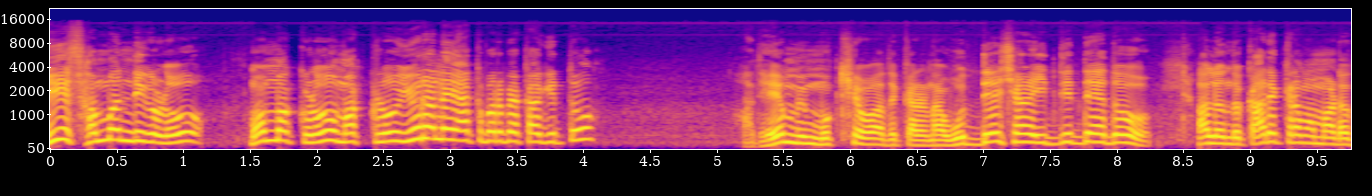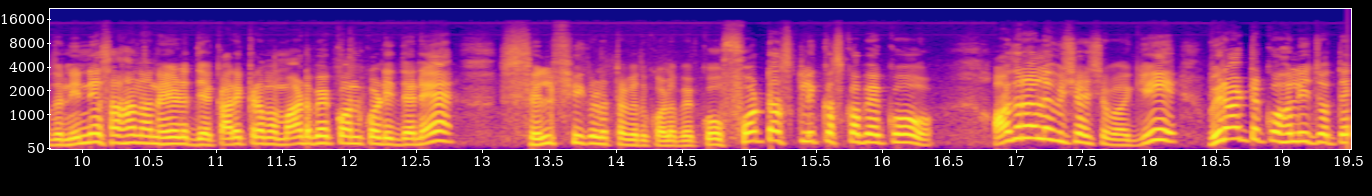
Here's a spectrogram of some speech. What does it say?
ಈ ಸಂಬಂಧಿಗಳು, ಮೊಮ್ಮಕ್ಕಳು, ಮಕ್ಕಳು ಇವರೆಲ್ಲ ಯಾಕೆ ಬರಬೇಕಾಗಿತ್ತು? ಅದೇ ಮುಖ್ಯವಾದ ಕಾರಣ. ಉದ್ದೇಶ ಇದ್ದಿದ್ದೇ ಅದು. ಅಲ್ಲೊಂದು ಕಾರ್ಯಕ್ರಮ ಮಾಡೋದು. ನಿನ್ನೆ ಸಹ ನಾನು ಹೇಳಿದ್ದೆ, ಕಾರ್ಯಕ್ರಮ ಮಾಡಬೇಕು ಅಂದ್ಕೊಂಡಿದ್ದೇನೆ ಸೆಲ್ಫಿಗಳು ತೆಗೆದುಕೊಳ್ಬೇಕು ಫೋಟೋಸ್ ಕ್ಲಿಕ್ಕಿಸ್ಕೋಬೇಕು. ಅದರಲ್ಲೂ ವಿಶೇಷವಾಗಿ ವಿರಾಟ್ ಕೊಹ್ಲಿ ಜೊತೆ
